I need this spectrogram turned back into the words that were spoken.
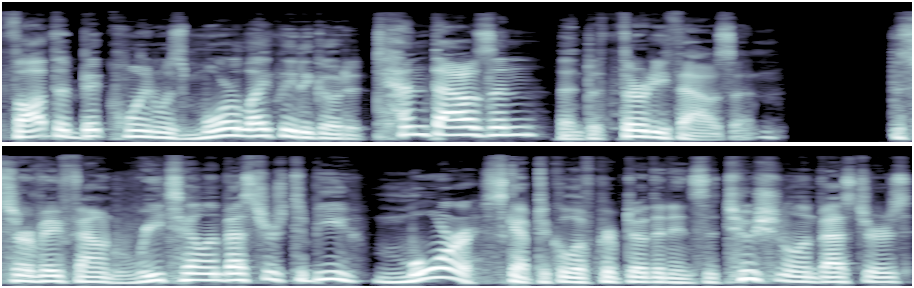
thought that Bitcoin was more likely to go to 10,000 than to 30,000. The survey found retail investors to be more skeptical of crypto than institutional investors,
